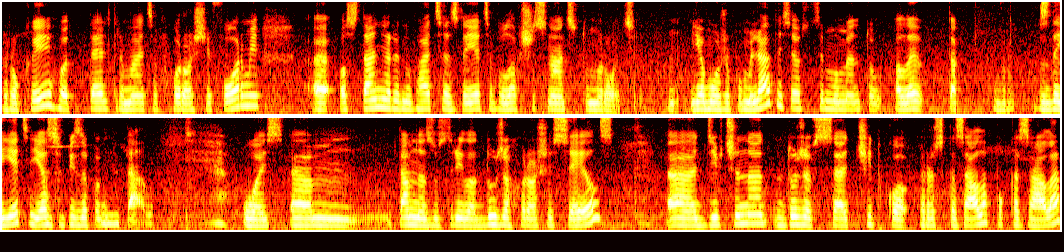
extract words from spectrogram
роки готель тримається в хорошій формі. Е, Остання реновація, здається, була в 2016 році. Я можу помилятися з цим моментом, але так здається, я собі запам'ятала. Ось ем, там нас зустріла дуже хороший сейлс. Е, дівчина дуже все чітко розказала, показала.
